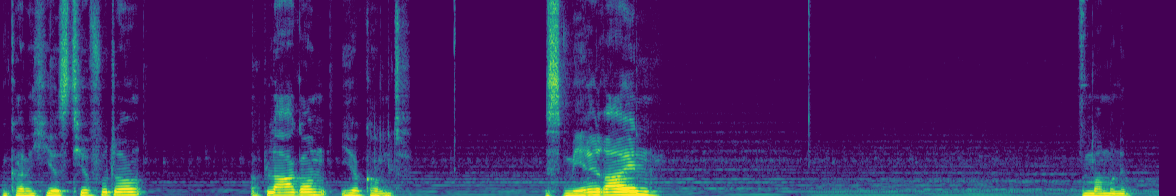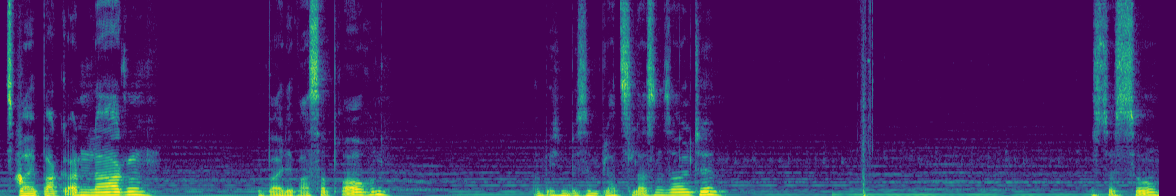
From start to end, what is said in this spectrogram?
Dann kann ich hier das Tierfutter ablagern. Hier kommt das Mehl rein. Dann machen wir eine, zwei Backanlagen, die beide Wasser brauchen. Ob ich ein bisschen Platz lassen sollte. Ist das so?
